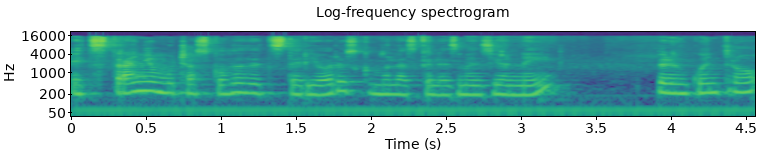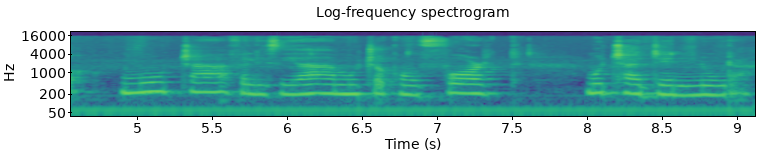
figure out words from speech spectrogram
extraño muchas cosas exteriores como las que les mencioné, pero encuentro mucha felicidad, mucho confort, mucha llenura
